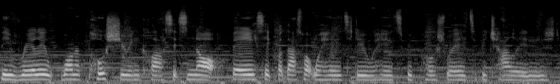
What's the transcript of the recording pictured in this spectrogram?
they really want to push you in class. It's not basic, but that's what we're here to do. We're here to be pushed, we're here to be challenged.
